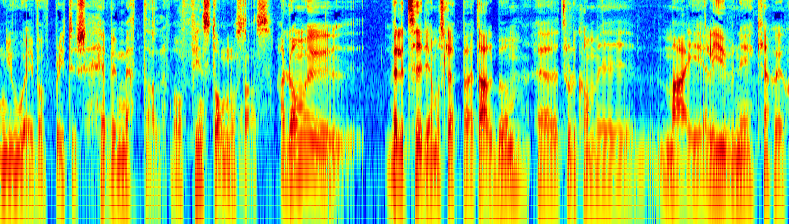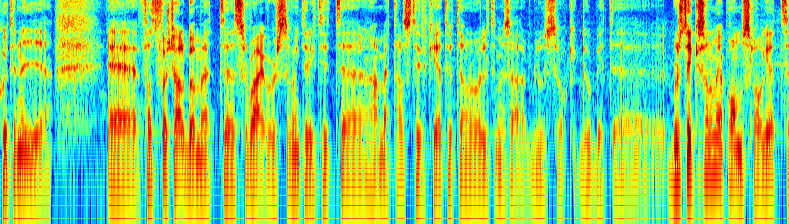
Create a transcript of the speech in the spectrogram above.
New Wave of British Heavy Metal? Var finns de någonstans? Ja, de var ju väldigt tidiga med att släppa ett album. Eh, jag tror det kom i maj eller juni, kanske 79. Eh, fast första albumet, eh, Survivors, det var inte riktigt den här metalstyrket utan det var lite mer så här bluesrock-gubbigt. Bruce Dickinson är med på omslaget,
